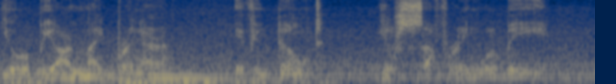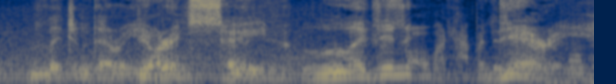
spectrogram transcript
You'll be our light bringer. If you don't, your suffering will be legendary. You're insane. Legendary.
